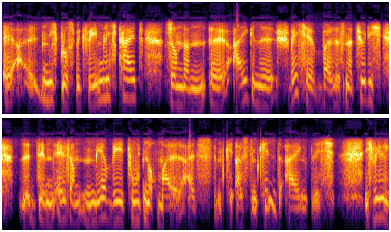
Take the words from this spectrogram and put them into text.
äh, nicht bloß Bequemlichkeit, sondern äh, eigene Schwäche, weil es natürlich äh, den Eltern mehr weh tut nochmal als dem, als dem Kind eigentlich. Ich will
